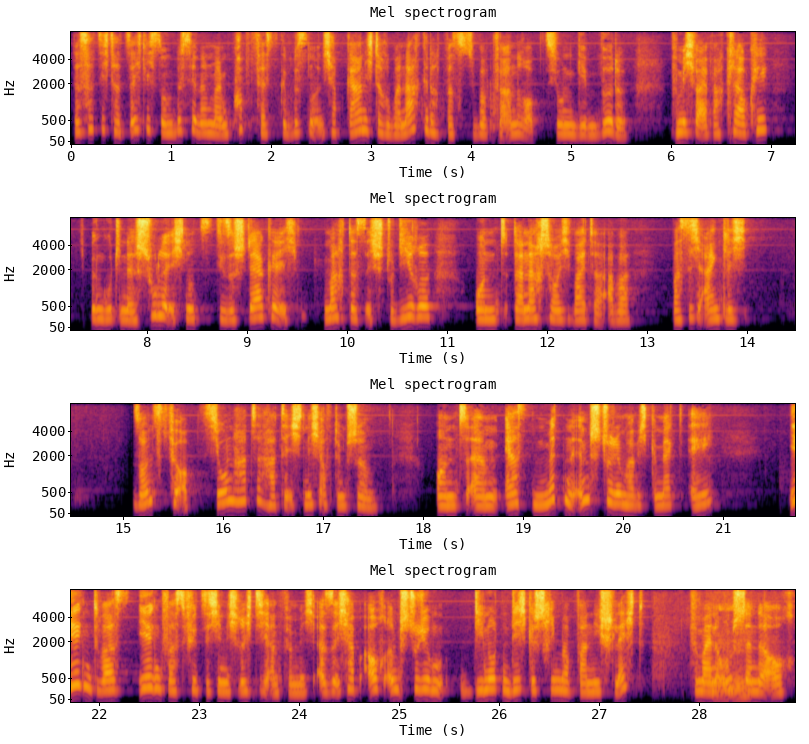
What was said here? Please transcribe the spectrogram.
das hat sich tatsächlich so ein bisschen in meinem Kopf festgebissen und ich habe gar nicht darüber nachgedacht, was es überhaupt für andere Optionen geben würde. Für mich war einfach klar, okay, ich bin gut in der Schule, ich nutze diese Stärke, ich mache das, ich studiere und danach schaue ich weiter. Aber was ich eigentlich sonst für Optionen hatte, hatte ich nicht auf dem Schirm. Und ähm, erst mitten im Studium habe ich gemerkt, ey, irgendwas, irgendwas fühlt sich hier nicht richtig an für mich. Also ich habe auch im Studium, die Noten, die ich geschrieben habe, waren nie schlecht für meine mhm. Umstände auch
